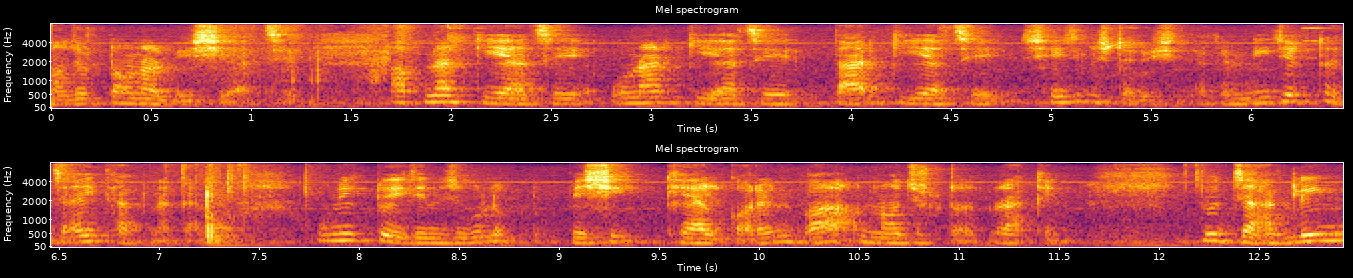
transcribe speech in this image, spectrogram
নজরটা ওনার বেশি আছে। আপনার কি আছে, ওনার কি আছে, তার কি আছে, সেই জিনিসটা বেশি দেখেন। নিজেরটা যাই থাক না কেন উনি একটু এই জিনিসগুলো বেশি খেয়াল করেন বা নজরটা রাখেন। তো জাগলিং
